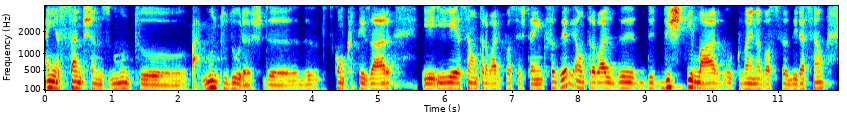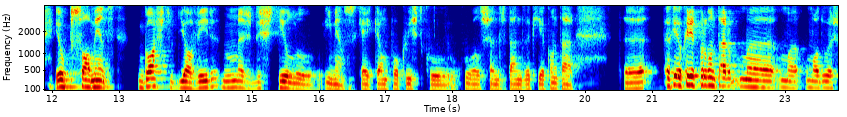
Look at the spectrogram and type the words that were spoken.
em assumptions muito, pá, muito duras de, de, de concretizar e, e, esse é um trabalho que vocês têm que fazer, é um trabalho de, de destilar o que vem na vossa direção. Eu pessoalmente gosto de ouvir, mas de estilo imenso, que é, que é um pouco isto que o, que o Alexandre está-nos aqui a contar. Uh, eu queria te perguntar uma, uma, uma ou duas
